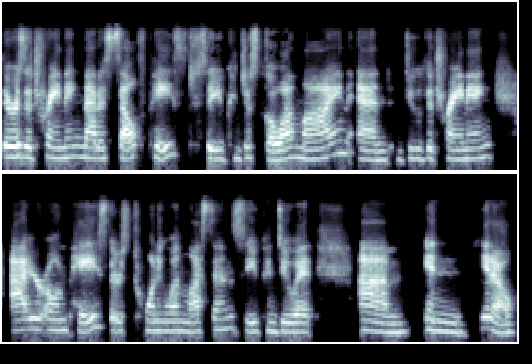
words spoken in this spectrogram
There is a training that is self paced, so you can just go online and do the training at your own pace. There's 21 lessons, so you can do it um, in, you know,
